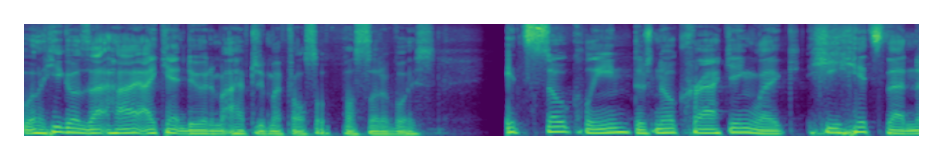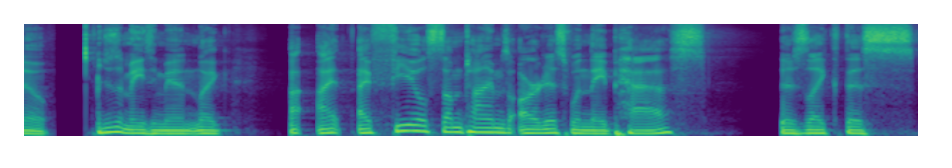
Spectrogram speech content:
well he goes that high i can't do it. I have to do my falsetto, falsetto voice. It's so clean. There's no cracking. Like he hits that note. It's just amazing man. Like I, I i feel sometimes artists when they pass there's like this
